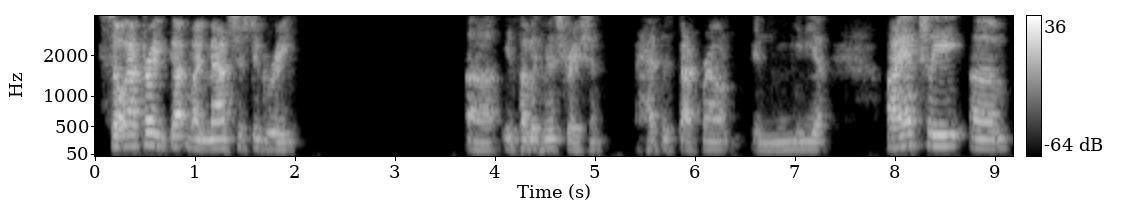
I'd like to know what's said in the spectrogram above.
so after I got my master's degree uh, in public administration, I had this background in media. I actually um,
